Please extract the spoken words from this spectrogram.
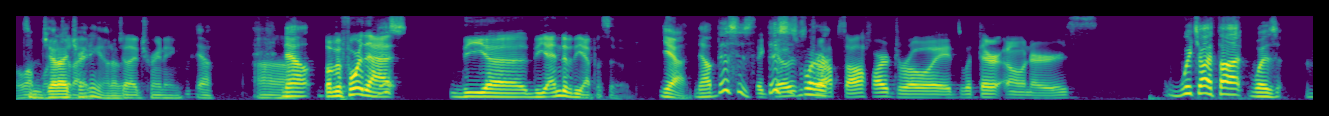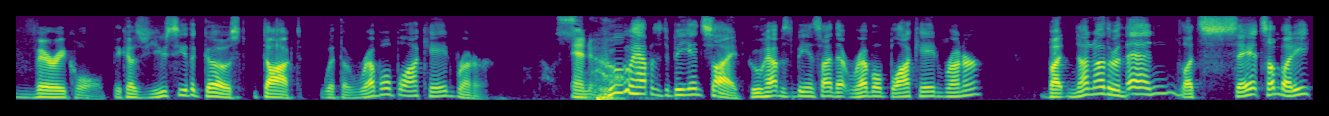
a lot Some more Jedi training out of it. Jedi training. Yeah. Uh, now but before that, this, the uh, the end of the episode. yeah, now this is The this ghost is where drops off our droids with their owners. which I thought was very cool because you see the ghost docked with a rebel blockade runner. That was so And cool. who happens to be inside? Who happens to be inside that rebel blockade runner? But none other than, let's say it, somebody.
